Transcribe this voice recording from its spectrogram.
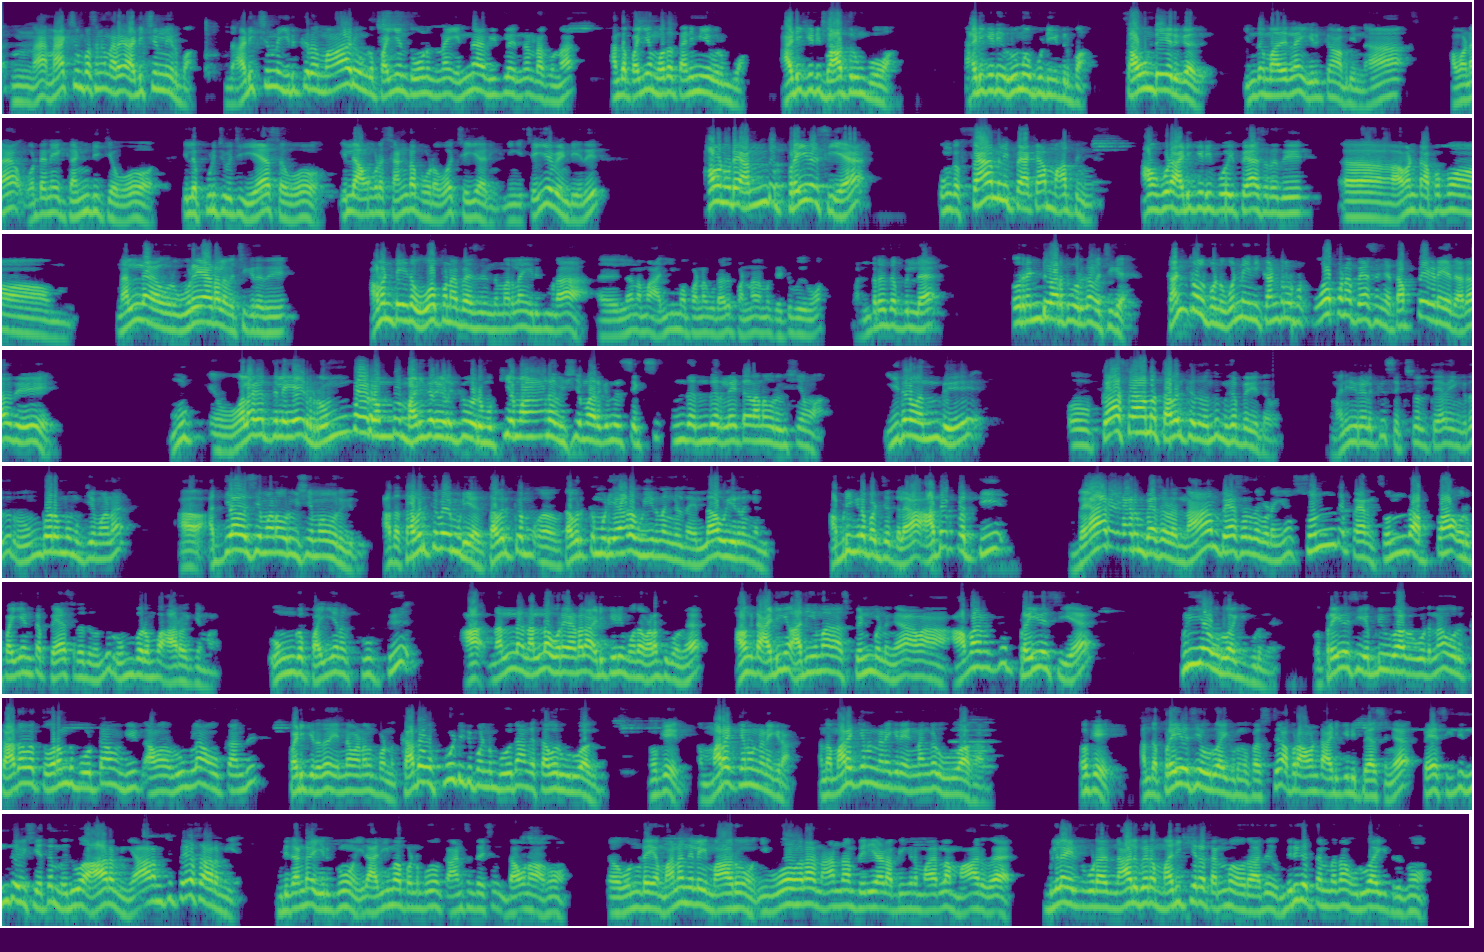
மேக்சிமம் பசங்க நிறைய அடிக்ஷன்ல இருப்பான். இந்த அடிக்ஷன்ல இருக்கிற மாதிரி உங்க பையன் தோணுதுன்னா என்ன வீட்டுல என்ன நடக்கும்னா அந்த பையன் முத தனிமையை விரும்புவான். அடிக்கடி பாத்ரூம் போவான். அடிக்கடி ரூமை பூட்டிக்கிட்டு இருப்பான். சவுண்டே இருக்காது. இந்த மாதிரிலாம் இருக்கான் அப்படின்னா அவனை உடனே கண்டிக்கவோ இல்லை பிடிச்சி வச்சு ஏசவோ இல்லை அவங்க கூட சண்டை போடவோ செய்யாதீங்க. நீங்கள் செய்ய வேண்டியது அவனுடைய அந்த ப்ரைவசியை உங்கள் ஃபேமிலி பேக்காக மாற்றுங்க அவன் கூட அடிக்கடி போய் பேசுறது அவன்கிட்ட அப்பப்போ நல்ல ஒரு உரையாடலை வச்சுக்கிறது அவன்கிட்ட இதை ஓப்பனாக பேசுறது இந்த மாதிரிலாம் இருக்கும்டா. இதெல்லாம் நம்ம அதிகமாக பண்ணக்கூடாது. பண்ணா நம்ம கெட்டு போயிடுவோம். பண்ணுறது தப்பு இல்லை. ஒரு ரெண்டு வாரத்துக்கு ஒருக்கா வச்சுக்க. கண்ட்ரோல் பண்ணு. உன்னை நீ கண்ட்ரோல் பண்ணு. ஓப்பனாக பேசுங்க. தப்பே கிடையாது. அதாவது உலகத்திலேயே ரொம்ப ரொம்ப மனிதர்களுக்கு ஒரு முக்கியமான விஷயமா இருக்குது. செக்ஸ் இந்த இந்த ரிலேட்டடான ஒரு விஷயமா. இதை வந்து பேசாம தவிர்க்கிறது வந்து மிகப்பெரிய தவறு. மனிதர்களுக்கு செக்ஸுவல் தேவைங்கிறது ரொம்ப ரொம்ப முக்கியமான அத்தியாவசியமான ஒரு விஷயமாவும் இருக்குது. அதை தவிர்க்கவே முடியாது. தவிர்க்க தவிர்க்க முடியாத உயிரினங்கள் தான் எல்லா உயிரினங்களும். அப்படிங்கிற பட்சத்துல அதை பத்தி வேற யாரும் பேச விட நான் பேசுறதை விடையும் சொந்த பேரண்ட் சொந்த அப்பா ஒரு பையன்கிட்ட பேசுறது வந்து ரொம்ப ரொம்ப ஆரோக்கியமானது. உங்க பையனை கூப்பிட்டு நல்ல நல்ல உரையாடலை அடிக்கடி முத வளர்த்துக்கோங்க. அவன்கிட்ட அதிகம் அதிகமாக ஸ்பெண்ட் பண்ணுங்க. அவன் அவனுக்கு ப்ரைவசியை ஃப்ரீயாக உருவாக்கி கொடுங்க. ப்ரைவசி எப்படி உருவாக்க கூடனா ஒரு கதவை திறந்து போட்டு அவன் வீட் அவன் ரூம்ல அவன் உட்காந்து படிக்கிறதோ என்ன வேணாலும் பண்ணும் கதவை பூட்டிட்டு பண்ணும்போது தான் அங்கே தவறு உருவாகுது. ஓகே மறைக்கணும்னு நினைக்கிறான். அந்த மறைக்கணும்னு நினைக்கிற எண்ணங்கள் உருவாகாது. ஓகே அந்த பிரைவசியை உருவாக்கி கொடுங்க ஃபர்ஸ்ட் அப்புறம் அவன்கிட்ட அடிக்கடி பேசுங்க. பேசிக்கிட்டு இந்த விஷயத்த மெதுவாக ஆரம்பிங்க. ஆரம்பிச்சு பேச ஆரம்பிங்க. இப்படி தாண்டா இருக்கும். இது அதிகமாக பண்ணும்போது கான்சென்ட்ரேஷன் டவுன் ஆகும். உன்னுடைய மனநிலை மாறும். நீ ஓவரா நான் தான் பெரியாள் அப்படிங்கிற மாதிரிலாம் மாறுவ. இப்படிலாம் இருக்கக்கூடாது. நாலு பேரை மதிக்கிற தன்மை வராது. மிருகத்தன்மை தான் உருவாகிட்டு இருக்கும்.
